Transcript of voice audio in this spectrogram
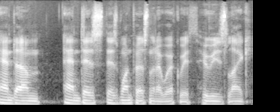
And um and there's there's one person that I work with who is like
